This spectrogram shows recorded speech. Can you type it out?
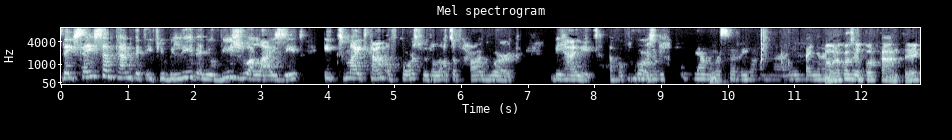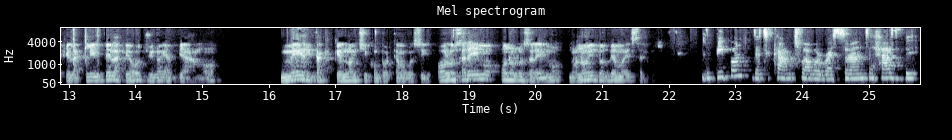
They say sometimes that if you believe and you visualize it, it might come, of course, with a lot of hard work behind it, of course. Mm. Ma una cosa importante è che la clientela che oggi noi abbiamo merita che noi ci comportiamo così. O lo saremo o non lo saremo, ma noi dobbiamo essere così. The people that come to our restaurant has be,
